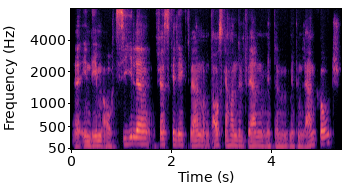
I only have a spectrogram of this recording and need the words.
äh, in dem auch Ziele festgelegt werden und ausgehandelt werden mit dem, mit dem Lerncoach.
